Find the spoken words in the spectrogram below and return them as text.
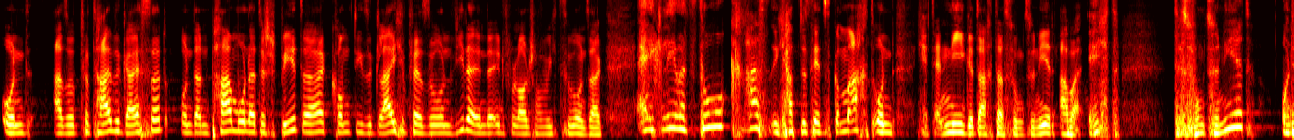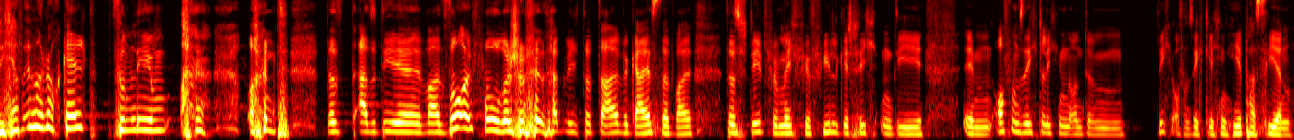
Und also total begeistert. Und dann ein paar Monate später kommt diese gleiche Person wieder in der Info-Lounge auf mich zu und sagt, hey Clemens, so krass, ich habe das jetzt gemacht und ich hätte ja nie gedacht, das funktioniert. Aber echt, das funktioniert und ich habe immer noch Geld zum Leben. Und das, also die war so euphorisch und das hat mich total begeistert, weil das steht für mich für viele Geschichten, die im Offensichtlichen und im nicht Offensichtlichen hier passieren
